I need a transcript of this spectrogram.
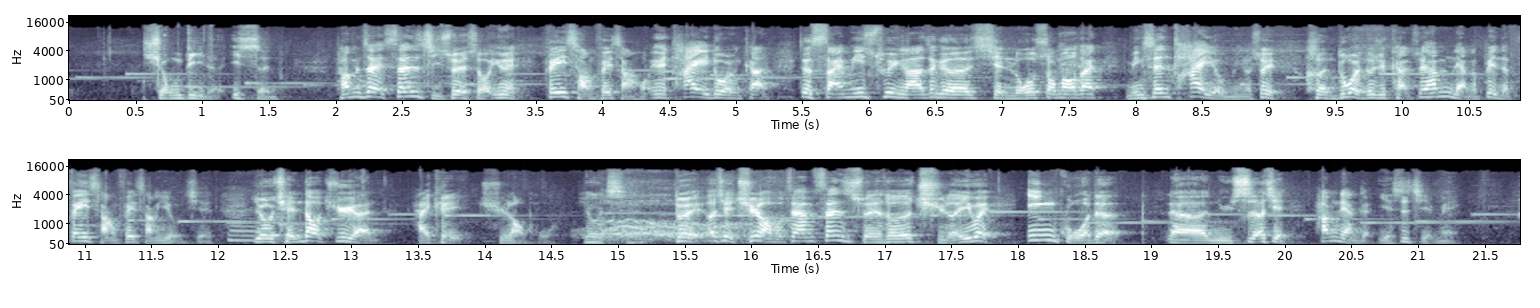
兄弟的一生。他们在三十几岁的时候，因为非常非常红，因为太多人看这 s i m e Twin 啊，这个暹罗双胞胎名声太有名了，所以很多人都去看，所以他们两个变得非常非常有钱，有钱到居然还可以娶老婆，有钱，对，而且娶老婆在他们三十岁的时候就娶了一位英国的呃女士，而且他们两个也是姐妹，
